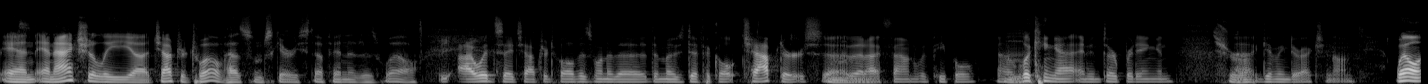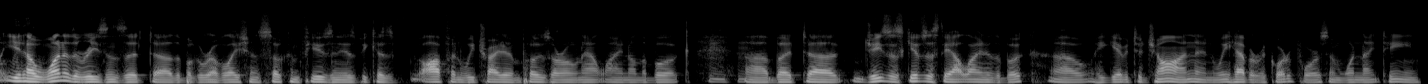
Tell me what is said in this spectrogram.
and and actually, uh, chapter twelve has some scary stuff in it as well. I would say chapter 12 is one of the, the most difficult chapters uh, that Mm. I've found with people uh, Mm. looking at and interpreting and Sure. uh, giving direction on. Well, you know, one of the reasons that uh, the book of Revelation is so confusing is because often we try to impose our own outline on the book. Mhm. Uh, but uh, Jesus gives us the outline of the book. Uh, he gave it to John, and we have it recorded for us in 119,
